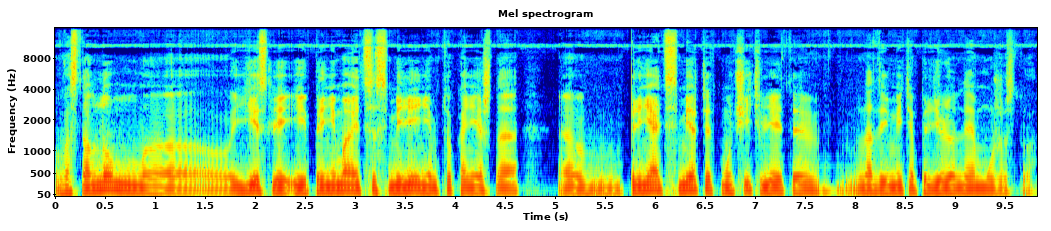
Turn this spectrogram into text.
В основном, э, если и принимается смирением, то, конечно, э, принять смерть от мучителей, это надо иметь определенное мужество.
